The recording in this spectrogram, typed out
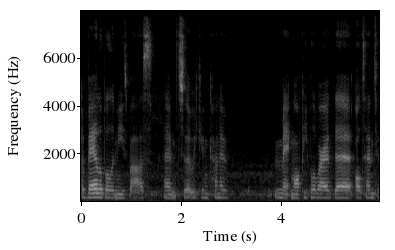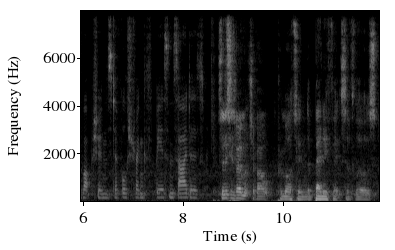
available in these bars um, so that we can kind of make more people aware of the alternative options to full strength beers and ciders. So this is very much about promoting the benefits of those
